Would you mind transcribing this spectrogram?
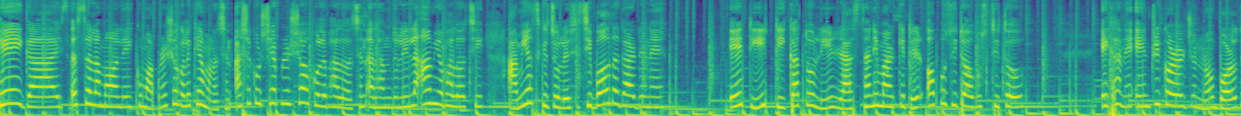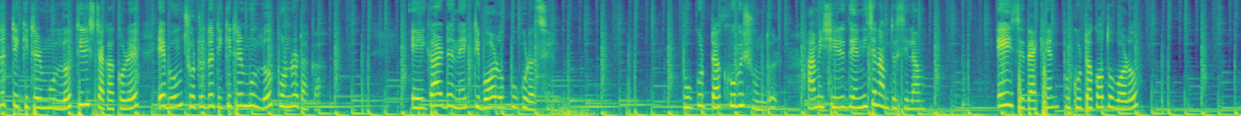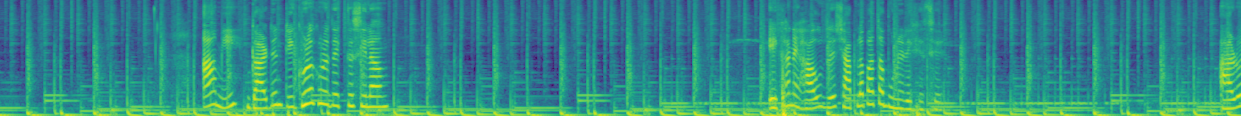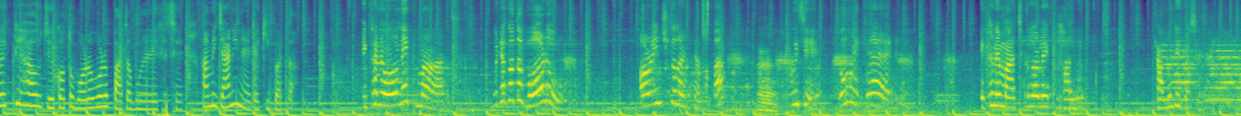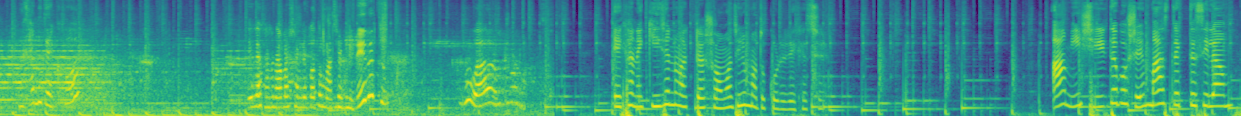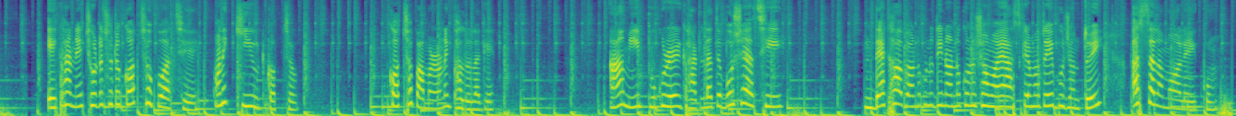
Hey guys আসসালামু আলাইকুম। আপনারা সকলে কেমন আছেন? আশা করছি আপনারা সকলে ভালো আছেন। আলহামদুলিল্লাহ, আমিও ভালো আছি। আমি আজকে চলে এসেছি বলদা গার্ডেনে। এটি টিকাতলির রাজধানী মার্কেটের অপোজিটে অবস্থিত। এখানে এন্ট্রি করার জন্য বড়দের টিকিটের মূল্য তিরিশ টাকা করে এবং ছোটদের টিকিটের মূল্য পনেরো টাকা। এই গার্ডেনে একটি বড় পুকুর আছে। পুকুরটা খুবই সুন্দর। আমি সিঁড়ি দিয়ে নিচে নামতেছিলাম। এই যে দেখেন, পুকুরটা কত বড়। আমি গার্ডেনটি ঘুরে ঘুরে দেখতেছিলাম। এখানে হাউজে শাপলা পাতা বুনে রেখেছে। আরও একটি হাউজে কত বড় বড় পাতা বুনে রেখেছে। আমি জানি না এটা কি পাতা। এখানে অনেক মাছ। ওইটা কত বড়? অরেঞ্জ কালারটা বাবা। হ্যাঁ। ওই যে ও মাই গড এখানে মাছগুলো অনেক ভালো। কালো দিতেছে এখানে দেখো। এই দেখো আমার সামনে কত মাছের ভিড়। এই দেখো! এখানে কি যেন একটা সমাধির মতো করে রেখেছে। আমি সিঁড়িতে বসে মাছ দেখতেছিলাম। এখানে ছোট ছোট কচ্ছপও আছে। অনেক কিউট কচ্ছপ। কচ্ছপ আমার অনেক ভালো লাগে। আমি পুকুরের ঘাটলাতে বসে আছি। দেখা হবে অন্য কোনো দিন, অন্য কোনো সময়। আজকের মতো এই পর্যন্তই। আসসালামু আলাইকুম।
